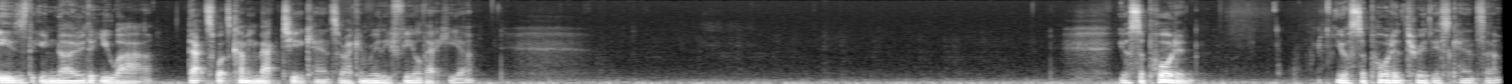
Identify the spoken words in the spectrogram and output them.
is that you know that you are. That's what's coming back to you, Cancer. I can really feel that here. You're supported. You're supported through this, Cancer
